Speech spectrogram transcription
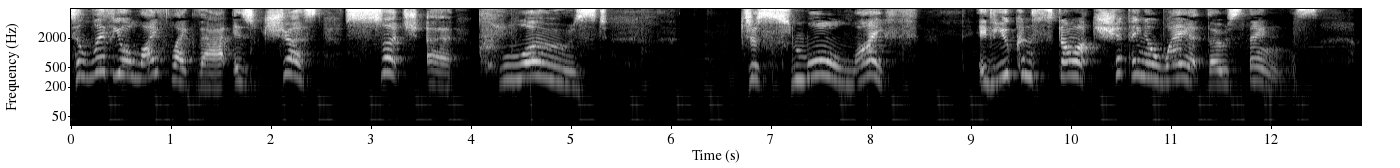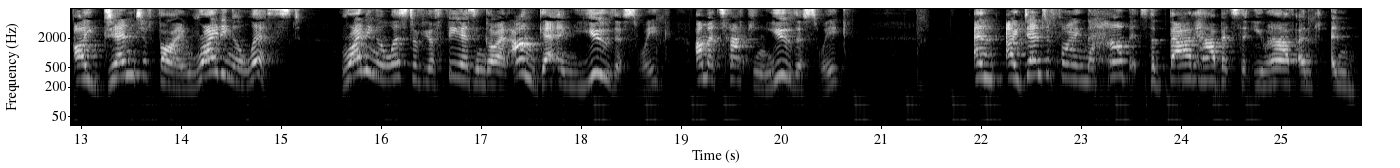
to live your life like that is just such a closed, just small life. If you can start chipping away at those things, identifying, writing a list, writing a list of your fears and going, I'm getting you this week, I'm attacking you this week and identifying the habits, the bad habits that you have, and, and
